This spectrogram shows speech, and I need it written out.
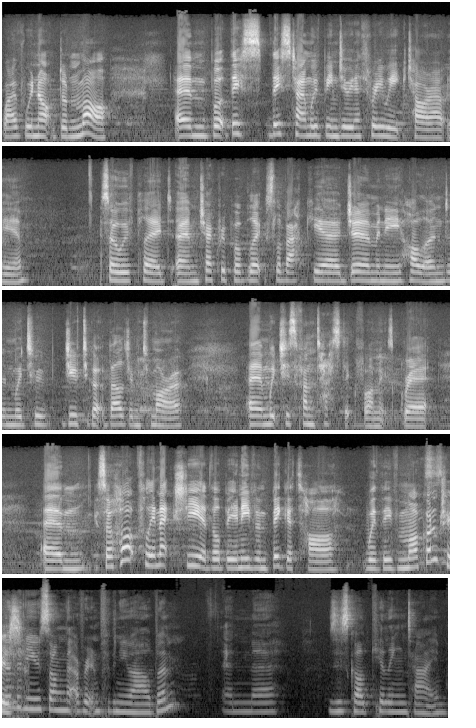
why have we not done more? Um, but this this time we've been doing a three week tour out here. So we've played um, Czech Republic, Slovakia, Germany, Holland, and we're to, due to go to Belgium tomorrow, um, which is fantastic fun. It's great. Um, so hopefully next year there'll be an even bigger tour with even more This is countries. another new song that I've written for the new album, and uh, this is called "Killing Time."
